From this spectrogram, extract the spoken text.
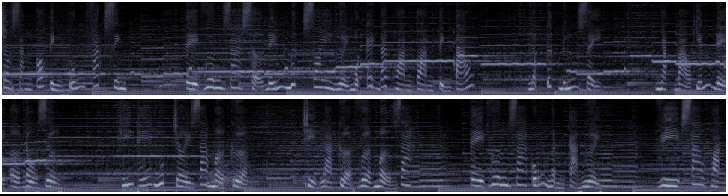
Cho rằng có tình huống phát sinh. Tề vương ra sợ đến mức xoay người một cách đã hoàn toàn tỉnh táo. Lập tức đứng dậy. Nhặt bảo kiếm để ở đầu giường. Khí thế ngút trời ra mở cửa. Chỉ là cửa vừa mở ra. Tề vương ra cũng ngẩn cả người. Vì sao Hoàng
